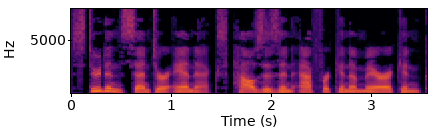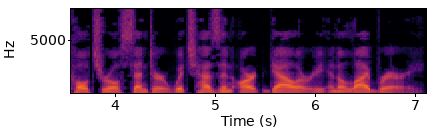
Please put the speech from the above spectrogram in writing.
Student Center Annex houses an African American cultural center which has an art gallery and a library.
